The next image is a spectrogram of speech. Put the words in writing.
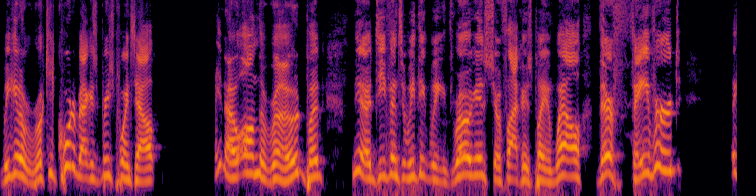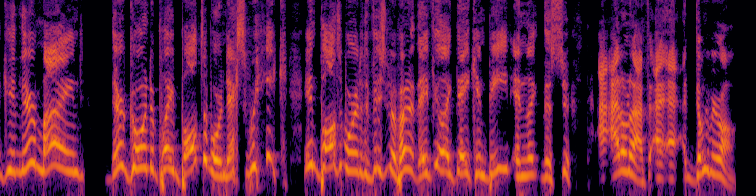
we get a rookie quarterback," as Breech points out, you know, on the road, but you know, defense we think we can throw against. Joe Flacco's playing well. They're favored. Like in their mind, they're going to play Baltimore next week in Baltimore, a division opponent. They feel like they can beat, and like the I, I don't know. I, I, don't get me wrong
